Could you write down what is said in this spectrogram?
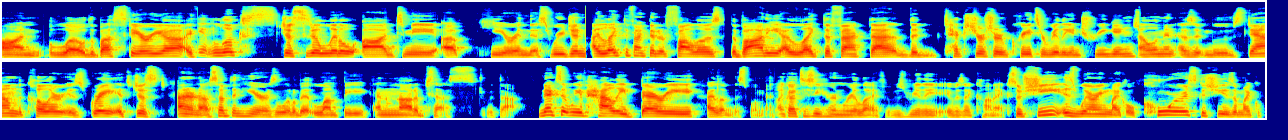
on below the bust area. It looks just a little odd to me up here in this region. I like the fact that it follows the body. I like the fact that the texture sort of creates a really intriguing element as it moves down. The color is great. It's just, I don't know, something here is a little bit lumpy and I'm not obsessed with that. Next up, we have Halle Berry. I love this woman. I got to see her in real life. It was really, it was iconic. So she is wearing Michael Kors because she is a Michael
